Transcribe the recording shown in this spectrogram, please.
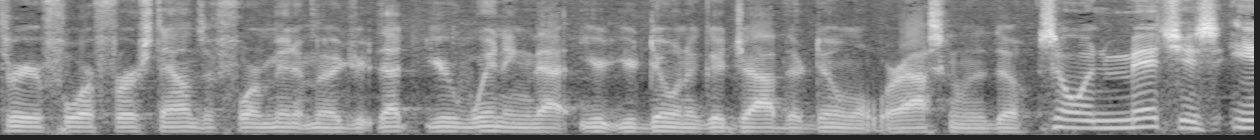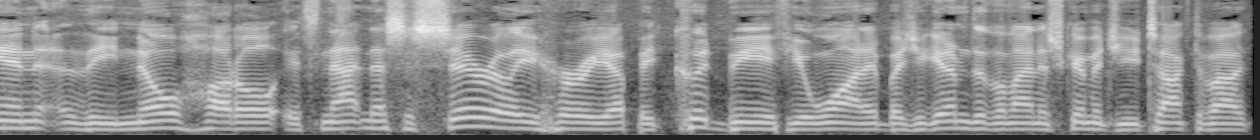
three or four first downs at four minute mode, you're, that you're winning. That you're, you're doing a good job. They're doing what we're asking them to do. So when Mitch is in the no huddle, it's not necessarily hurry up. It could be if you want it, but you get him to the line of scrimmage. You talked about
